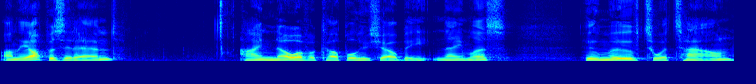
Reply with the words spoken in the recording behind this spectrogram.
On the opposite end, I know of a couple who shall be nameless who moved to a town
